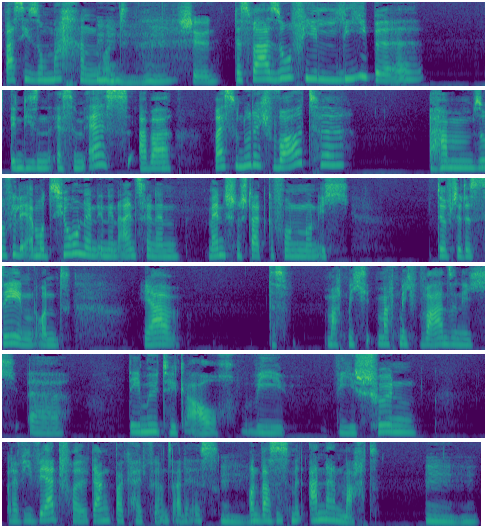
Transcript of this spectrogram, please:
was sie so machen. Und mhm, schön. Das war so viel Liebe in diesen SMS, aber weißt du, nur durch Worte haben so viele Emotionen in den einzelnen Menschen stattgefunden und ich dürfte das sehen. Und ja, das macht mich, macht mich wahnsinnig äh, demütig auch, wie, wie schön oder wie wertvoll Dankbarkeit für uns alle ist mhm. und was es mit anderen macht. Mhm.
